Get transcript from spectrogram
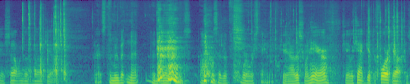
Okay, so that one goes back in. That's the movement in that the directions opposite of where we're standing. Okay, now this one here, okay, we can't get the fork out because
